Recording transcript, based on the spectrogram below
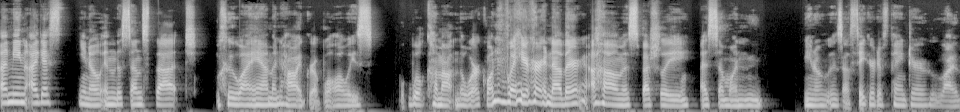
I mean, I guess, you know, in the sense that who I am and how I grew up will always will come out in the work one way or another, um, especially as someone, you know, who's a figurative painter who I,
